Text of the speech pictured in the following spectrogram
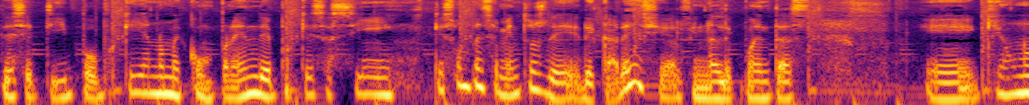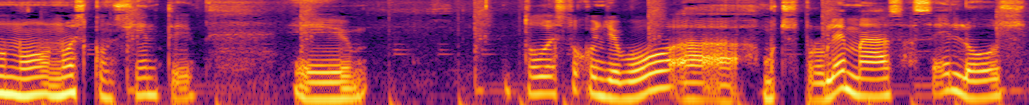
de ese tipo, porque ella no me comprende, porque es así, que son pensamientos de, carencia al final de cuentas, eh, que uno no, no es consciente. Todo esto conllevó a muchos problemas, a celos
